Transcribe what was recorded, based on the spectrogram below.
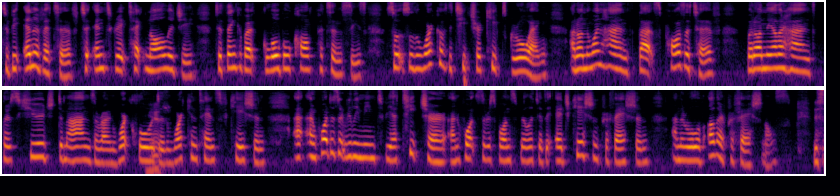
to be innovative, to integrate technology, to think about global competencies. So, so the work of the teacher keeps growing. And on the one hand, that's positive, but on the other hand, there's huge demands around workload yes. and work intensification. And what does it really mean to be a teacher? And what's the responsibility of the education profession and the role of other professionals? This,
